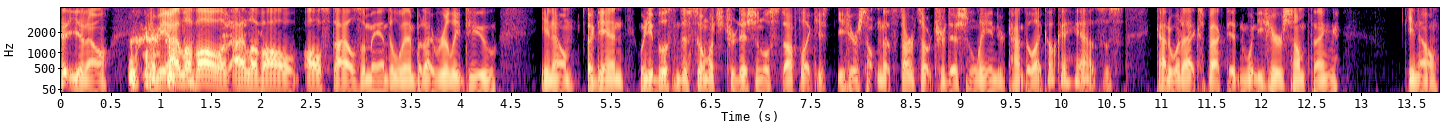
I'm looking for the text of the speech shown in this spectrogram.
you know, I mean, I love all of, I love all, all styles of mandolin, but I really do, you know, again, when you've listened to so much traditional stuff, like you, you hear something that starts out traditionally and you're kind of like, okay, yeah, this is kind of what I expected. And when you hear something, you know,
